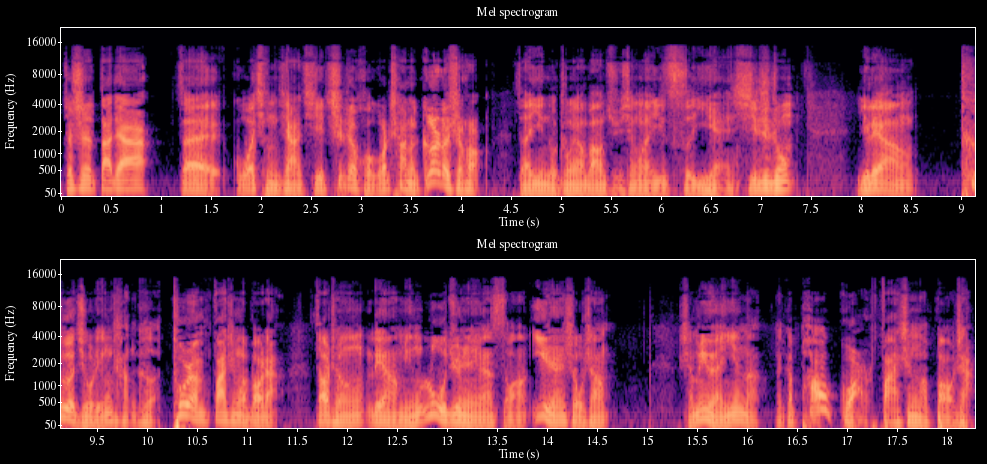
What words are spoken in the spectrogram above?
就是大家在国庆假期吃着火锅、唱着歌的时候，在印度中央邦举行了一次演习之中，一辆特九零坦克突然发生了爆炸，造成两名陆军人员死亡，一人受伤。什么原因呢？那个炮管发生了爆炸。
